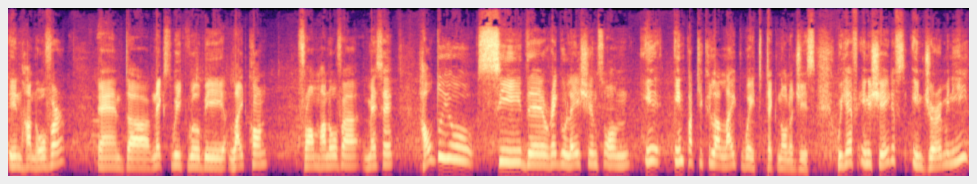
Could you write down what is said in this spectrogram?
in Hanover, and uh, next week will be LightCon from Hanover Messe. How do you see the regulations on, in, in particular, lightweight technologies? We have initiatives in Germany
